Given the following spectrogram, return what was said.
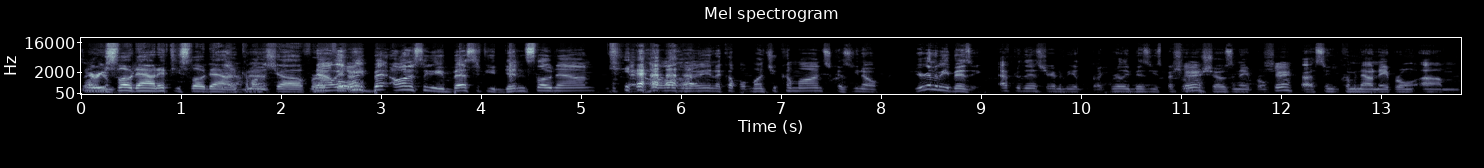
Whenever you slow down, if you slow down, Yeah, come on the show for now it'd be, be honestly it'd be best if you didn't slow down. Yeah. How I mean, a couple months you come on because you know you're going to be busy after this. You're going to be like really busy, especially with Sure. the shows in April. Sure. Uh, single coming out in April. Um,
